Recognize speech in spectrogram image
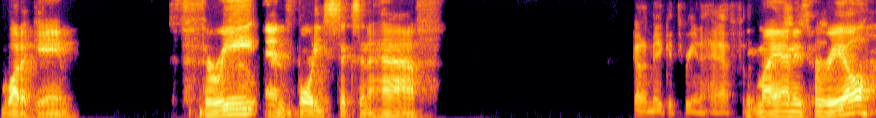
What a game. Three and 46 and a half. Got to make it three and a half. For Miami's for real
